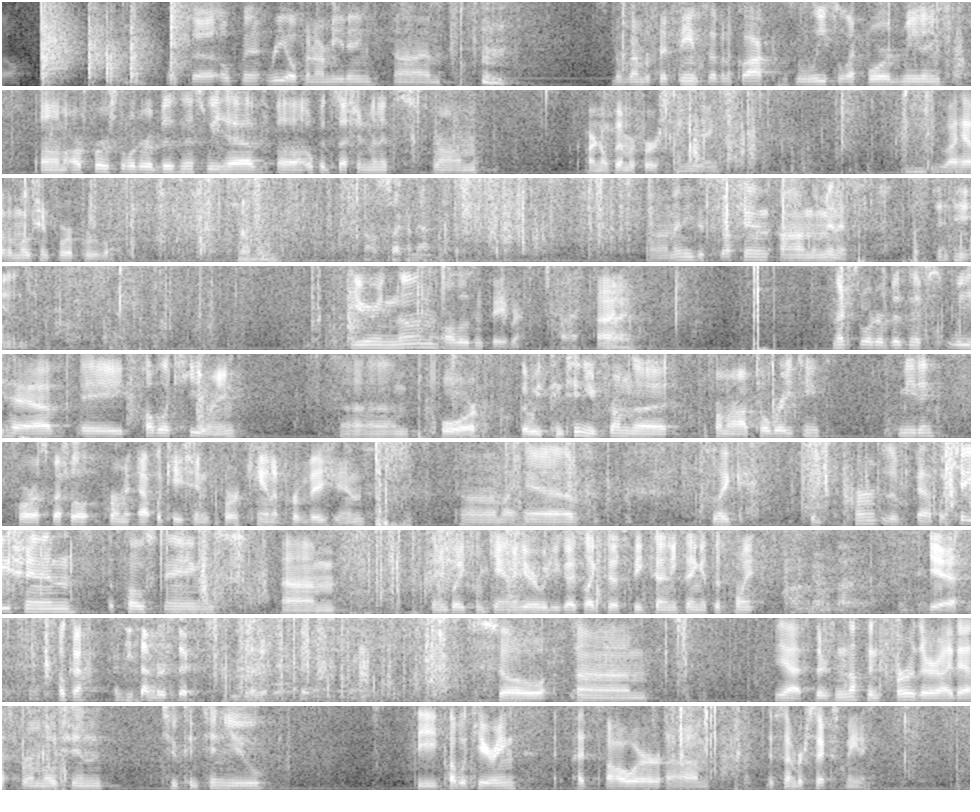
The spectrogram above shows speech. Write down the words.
Well, Like to open, reopen our meeting. Um, It's November 15th, 7 o'clock. This is the Lee Select Board meeting. Um, Our first order of business, we have uh, open session minutes from our November 1st meeting. Do I have a motion for approval? So moved. I'll second that. Um, Any discussion on the minutes at hand? Hearing none, all those in favor? Aye. Aye. Next order of business, we have a public hearing um, for, that we've continued from the, from our October 18th meeting for a special permit application for Canna Provisions. Um, I have, it's like the per, the application, the postings. Um, Is anybody from Canna here? Would you guys like to speak to anything at this point? Yeah, okay. December 6th. So, um, yeah, if there's nothing further, I'd ask for a motion to continue the public hearing at our, um, December sixth meeting.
